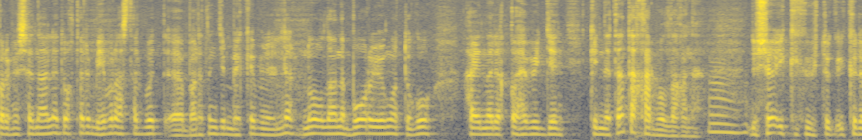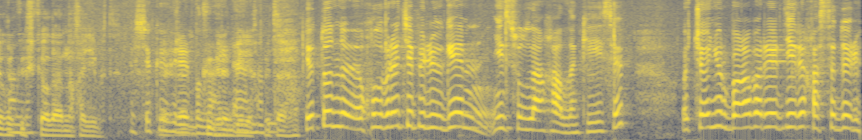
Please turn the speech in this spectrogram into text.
профессиональный доктор бейбір астар бұд барытын жембекке білелер. Но ұлағына бор өңі тұғу хайнарыққа хөбідден кеннеттен тақар болдағына. Дүші екі күштік, дөгір күшке болған. Берек жепілуге исуллан қалын кейсіп, юрбаға бар ердері қаста дөрі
